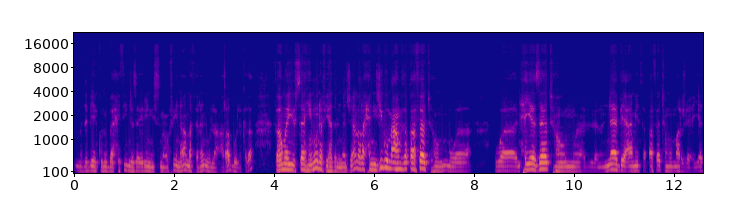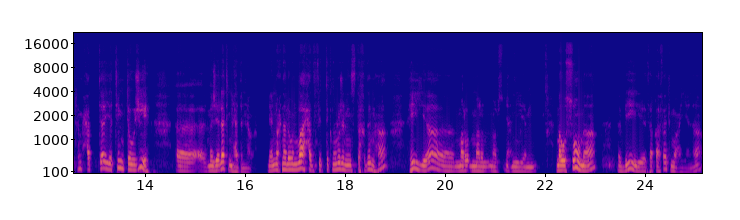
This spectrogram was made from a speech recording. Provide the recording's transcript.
ماذا بيا يكونوا باحثين جزائريين يسمعوا فينا مثلا ولا عرب ولا كذا فهم يساهمون في هذا المجال. راح يجيبوا معهم ثقافاتهم و وانحيازاتهم النابعة من ثقافاتهم ومرجعياتهم حتى يتم توجيه آه، مجالات من هذا النوع. لأنه إحنا لو نلاحظ في التكنولوجيا اللي نستخدمها هي مر مر يعني موصومه بثقافات معينة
